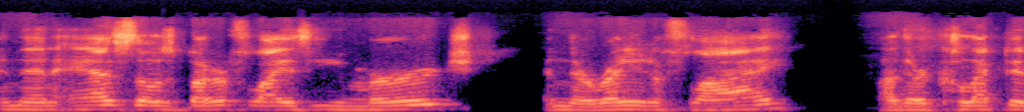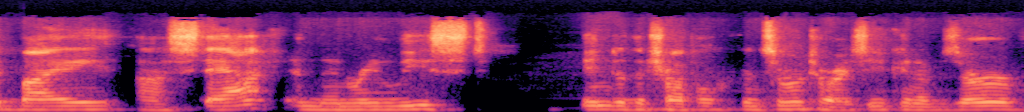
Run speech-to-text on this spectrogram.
And then as those butterflies emerge and they're ready to fly, uh, they're collected by uh, staff and then released into the tropical conservatory. So you can observe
